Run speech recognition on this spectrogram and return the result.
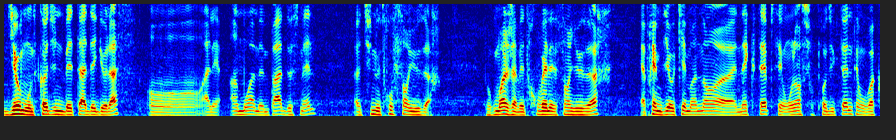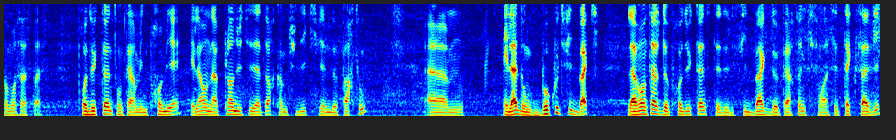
Guillaume, on te code une bêta dégueulasse en allez, un mois, même pas, deux semaines, tu nous trouves 100 users. Donc moi, j'avais trouvé les 100 users. Et après, il me dit, ok, maintenant, next step, c'est on lance sur Product Hunt et on voit comment ça se passe. Product Hunt, on termine premier. Et là, on a plein d'utilisateurs, comme tu dis, qui viennent de partout. et là, donc, beaucoup de feedback. L'avantage de Product c'était des feedbacks de personnes qui sont assez tech savvy.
